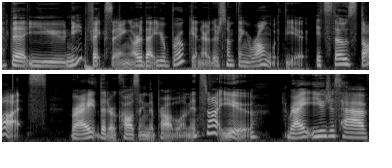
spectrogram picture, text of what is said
that you need fixing or that you're broken or there's something wrong with you. It's those thoughts, right, that are causing the problem. It's not you, right? You just have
